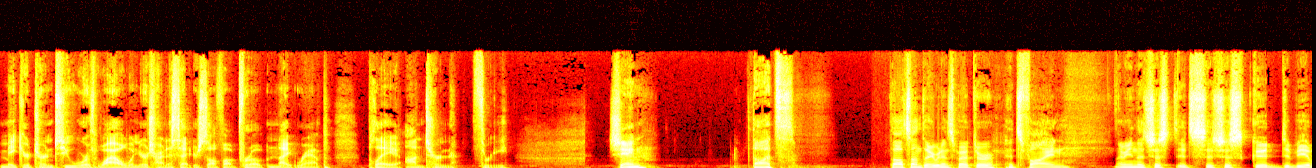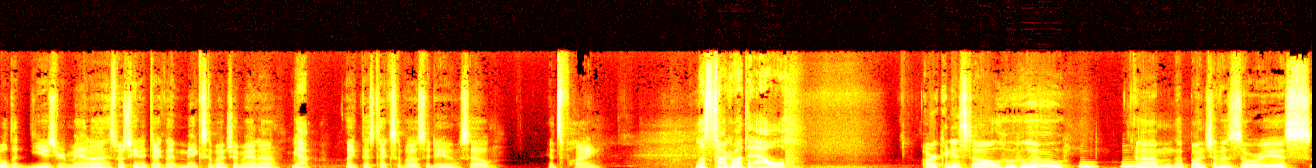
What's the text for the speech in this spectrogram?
make your turn two worthwhile when you're trying to set yourself up for a knight ramp play on turn three. Shane, thoughts? Thoughts on Thraven Inspector? It's fine. I mean, it's just it's it's just good to be able to use your mana, especially in a deck that makes a bunch of mana, Yeah. like this deck's supposed to do. So it's fine. Let's talk about the owl. Arcanist all hoo hoo. Um, a bunch of Azorius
